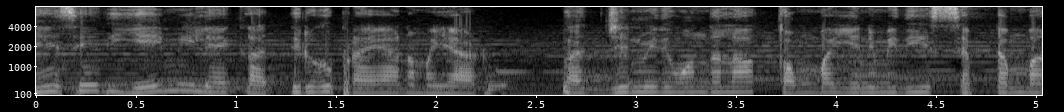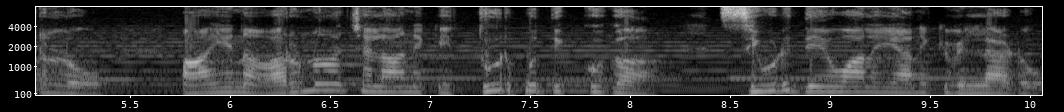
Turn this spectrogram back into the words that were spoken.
చేసేది ఏమీ లేక తిరుగు ప్రయాణమయ్యాడు. పద్దెనిమిది వందల తొంభై ఎనిమిది సెప్టెంబర్లో ఆయన అరుణాచలానికి తూర్పు దిక్కుగా శివుడి దేవాలయానికి వెళ్ళాడు.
